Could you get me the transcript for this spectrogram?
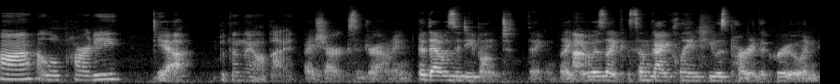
Uh, a little party, Yeah, but then they all died. by sharks and drowning. But that was a debunked thing. Like, it Oh. was like some guy claimed he was part of the crew and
